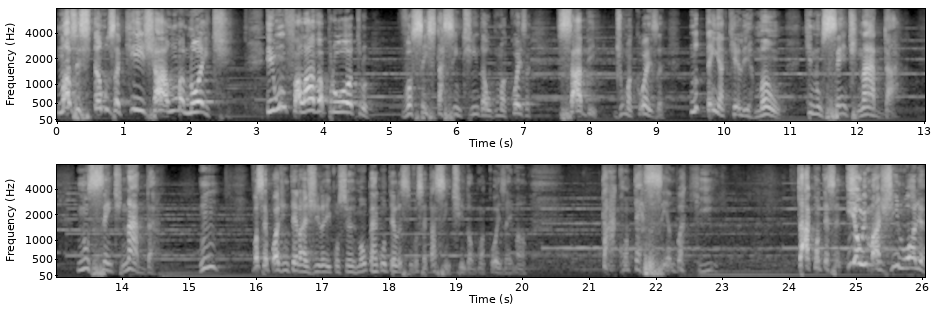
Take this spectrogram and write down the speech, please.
nós estamos aqui já uma noite, e um falava para o outro: Você está sentindo alguma coisa? Sabe de uma coisa? Não tem aquele irmão que não sente nada, não sente nada. Hum? Você pode interagir aí com seu irmão, pergunta ele assim: Você está sentindo alguma coisa, irmão? Está acontecendo aqui está acontecendo. E eu imagino, olha,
